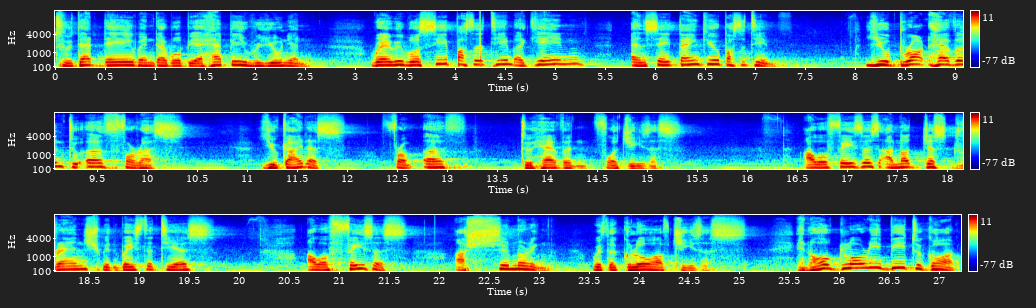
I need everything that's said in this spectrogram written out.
to that day when there will be a happy reunion, where we will see Pastor Tim again and say, Thank you, Pastor Tim. You brought heaven to earth for us. You guide us from earth to heaven for Jesus. Our faces are not just drenched with wasted tears our faces are shimmering with the glow of Jesus. And all glory be to God,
